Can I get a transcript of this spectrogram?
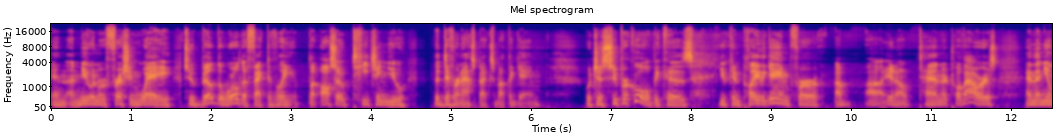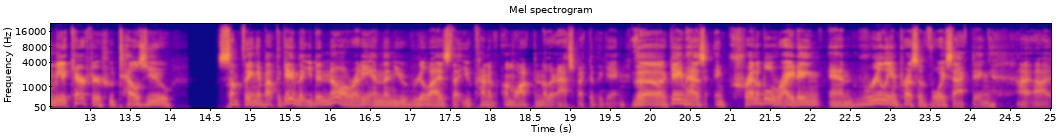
in a new and refreshing way to build the world effectively, but also teaching you the different aspects about the game which is super cool because you can play the game for uh, uh, you know 10 or 12 hours and then you'll meet a character who tells you something about the game that you didn't know already and then you realize that you kind of unlocked another aspect of the game. The game has incredible writing and really impressive voice acting. I i,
